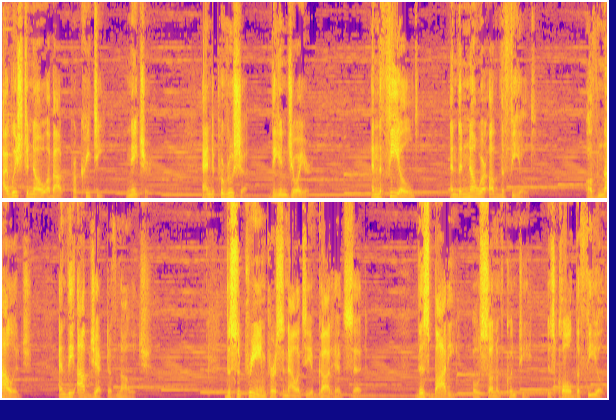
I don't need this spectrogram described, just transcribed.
I wish to know about Prakriti, nature, and Purusha, the enjoyer, and the field and the knower of the field, of knowledge and the object of knowledge. The Supreme Personality of Godhead said, This body, O son of Kunti, is called the field,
